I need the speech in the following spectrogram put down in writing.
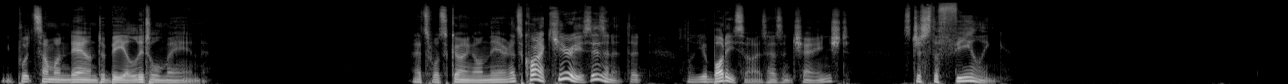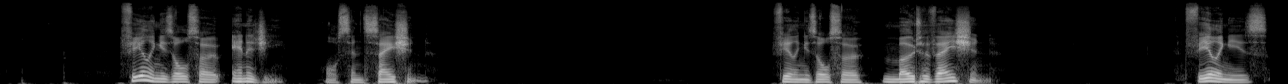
You put someone down to be a little man. That's what's going on there. And it's quite curious, isn't it? That well, your body size hasn't changed. It's just the feeling. Feeling is also energy or sensation. Feeling is also motivation Feeling is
